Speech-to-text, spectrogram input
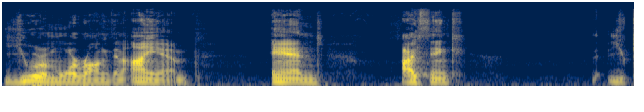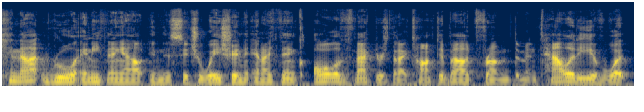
you are more wrong than I am. And I think you cannot rule anything out in this situation. And I think all of the factors that I talked about from the mentality of what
